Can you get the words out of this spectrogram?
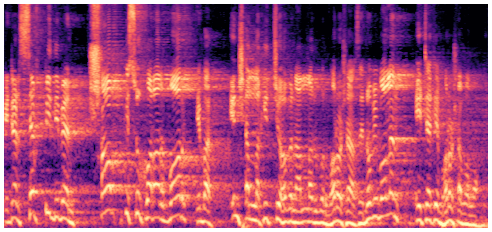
এটার সেফটি দিবেন সব কিছু করার পর এবার ইনশাল্লাহ কিচ্ছু হবে না, আল্লাহর উপর ভরসা আছে। নবী বলেন, এটাকে ভরসা বলা হয়।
